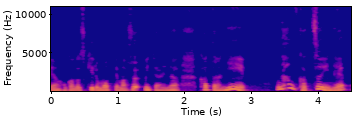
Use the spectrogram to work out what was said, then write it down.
えー、他のスキル持ってますみたいな方になんかついね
